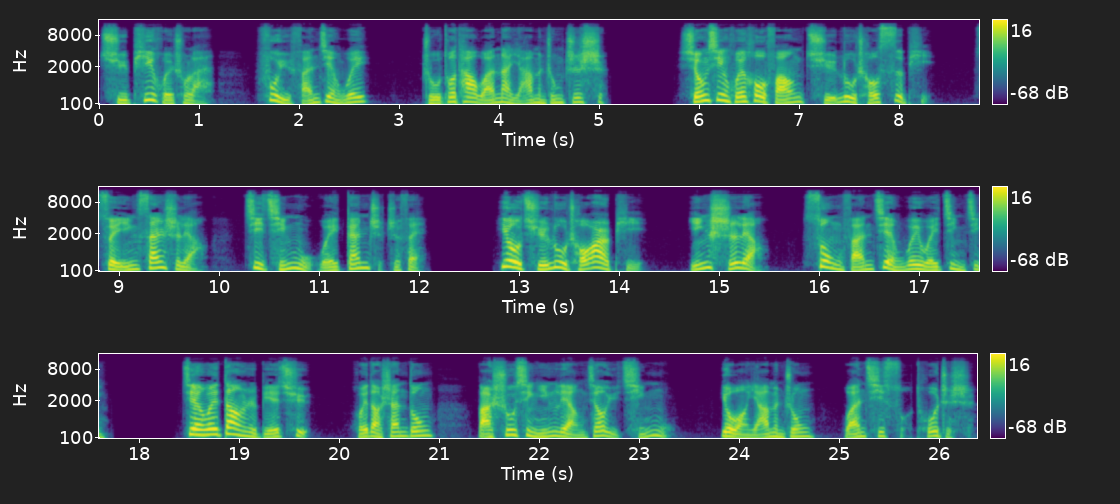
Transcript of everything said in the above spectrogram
取批回出来，付与樊建威，嘱托他完那衙门中之事。熊信回后房取路筹四匹，碎银三十两，寄秦母为干纸之费；又取路筹二匹，银十两，送樊建威为进境。建威当日别去，回到山东，把书信银两交与秦母，又往衙门中完其所托之事。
